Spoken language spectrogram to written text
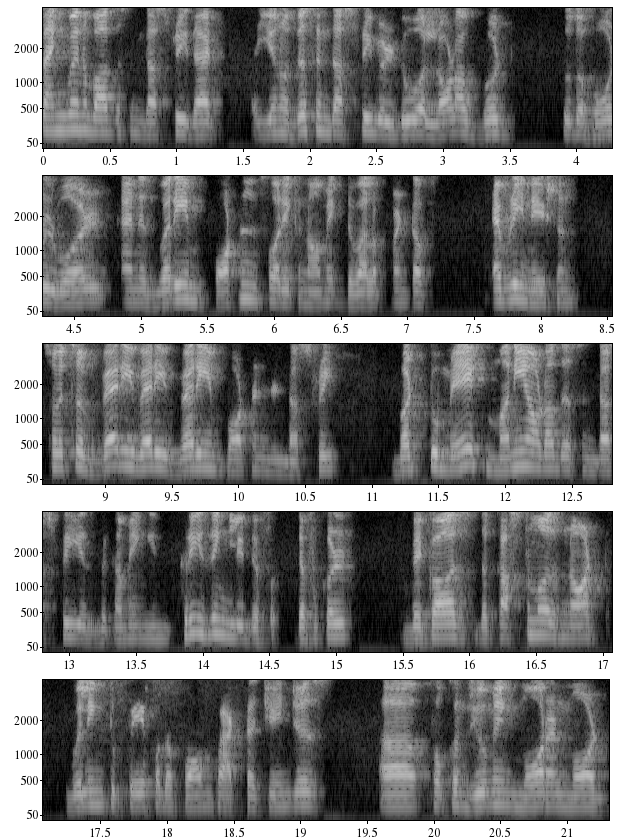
sanguine about this industry that you know this industry will do a lot of good to the whole world and is very important for economic development of every nation. So it's a very, very, very important industry. But to make money out of this industry is becoming increasingly diff- difficult because the customer is not willing to pay for the form factor changes, uh, for consuming more and more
